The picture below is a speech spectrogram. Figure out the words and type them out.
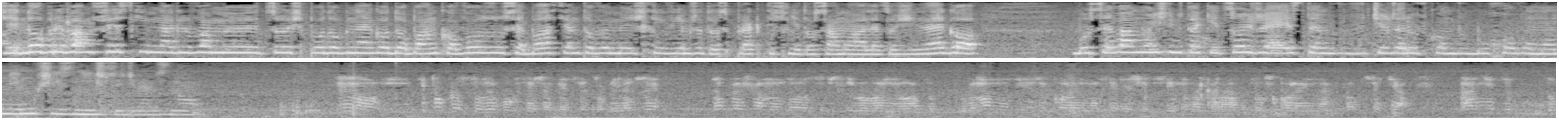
Dzień dobry wam wszystkim, nagrywamy coś podobnego do bankowozu. Sebastian to wymyślił, wiem, że to jest praktycznie to samo, ale coś innego. Bo Seba wymyślił takie coś, że ja jestem ciężarówką wybuchową, on mnie musi zniszczyć, więc no. No i ty po prostu wybuchniesz, jak ja cię zrobię. Także zapraszamy do subskrybowania łapek w górę. Mam nadzieję, że kolejna seria się przyjmie na kanale. To już kolejna, chyba trzecia. Dla mnie to, to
